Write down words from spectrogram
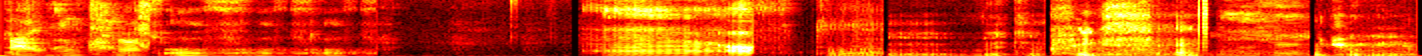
Bye, intro. off, off, off. uh, of With a fix and YouTube.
